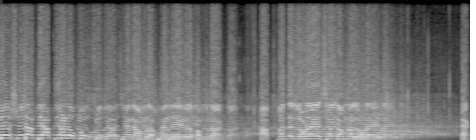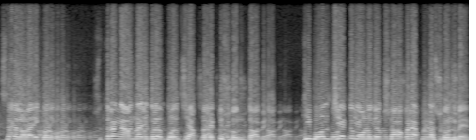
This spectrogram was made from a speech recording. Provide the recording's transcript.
চেষ্টাতে আপনারা উপস্থিত আছেন, আমরা ফ্যানে এরকম না আপনাদের লড়াইয়ের সাথে আমরা লড়াই, একসাথে লড়াই সুতরাং আমরা যেগুলো বলছি আপনাদের একটু শুনতে হবে। কি বলছি একটু মনোযোগ সহকারে আপনারা শুনবেন।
